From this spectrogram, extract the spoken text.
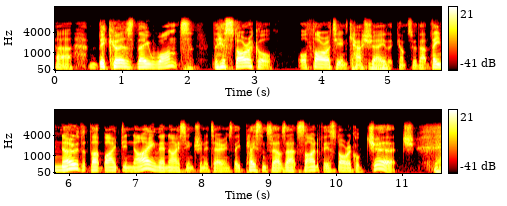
right. uh, because they want the historical authority and cachet mm-hmm. that comes with that. They know that, that by denying their Nicene Trinitarians, they place themselves outside of the historical church. Yeah.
